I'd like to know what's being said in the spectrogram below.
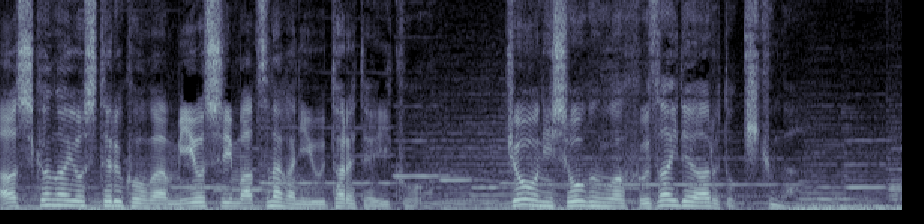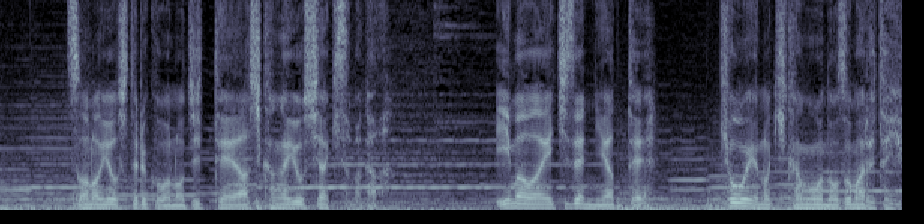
足利義輝公が三好松永に討たれて以降今日に将軍は不在であると聞くが。その義輝公の実弟足利義昭様が今は越前にあって京への帰還を望まれている。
